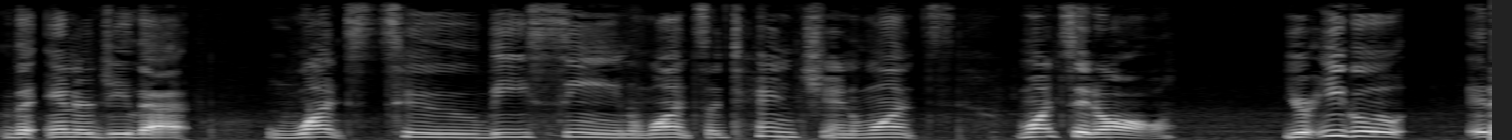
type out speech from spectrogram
the energy that wants to be seen, wants attention, wants wants it all. Your ego, it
